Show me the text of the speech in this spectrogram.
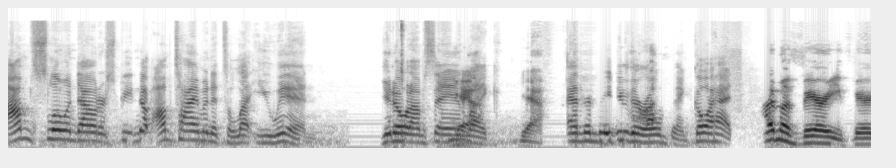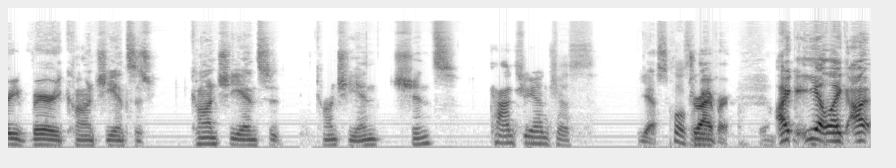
I'm slowing down or speeding up. I'm timing it to let you in. You know what I'm saying? Yeah. Like, yeah. and then they do their own thing. Go ahead. I'm a very, very, very conscientious, conscientious, conscientious. Conscientious. Yes, Close driver. Yeah. I yeah, like I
